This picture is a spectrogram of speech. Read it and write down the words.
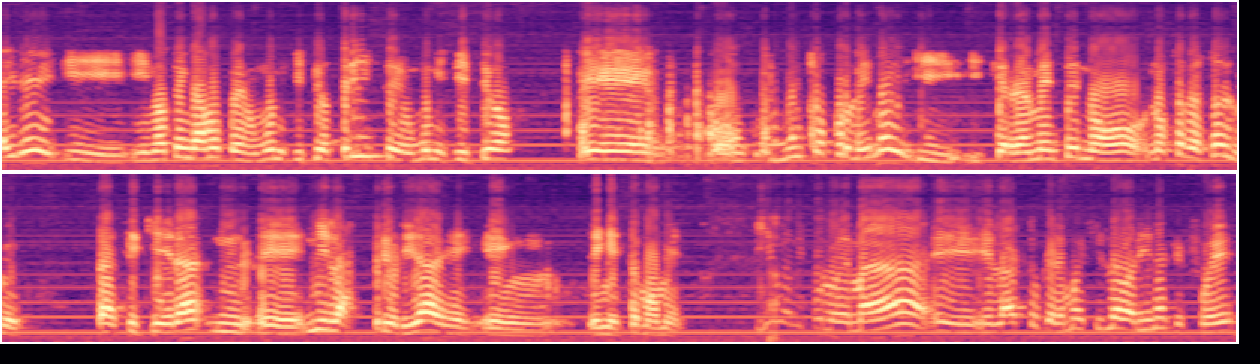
aire y, no tengamos pues un municipio triste, un municipio eh, con, muchos problemas y, que realmente no, no se resuelve tan siquiera eh, ni las prioridades en, en este momento. Y bueno, por lo demás, eh, el acto queremos decirle a Varina que fue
